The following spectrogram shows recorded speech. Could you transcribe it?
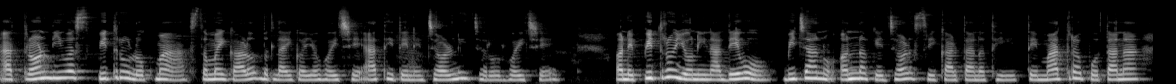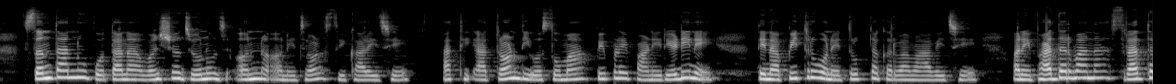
આ ત્રણ દિવસ પિતૃલોકમાં સમયગાળો બદલાઈ ગયો હોય છે, આથી તેને જળની જરૂર હોય છે. અને પિતૃયોનીના દેવો બીજાનું અન્ન કે જળ સ્વીકારતા નથી. તે માત્ર પોતાના સંતાનનું પોતાના વંશજોનું જ અન્ન અને જળ સ્વીકારે છે. આથી આ ત્રણ દિવસોમાં પીપળે પાણી રેડીને તેના પિતૃઓને તૃપ્ત કરવામાં આવે છે અને ભાદરવાના શ્રાદ્ધ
